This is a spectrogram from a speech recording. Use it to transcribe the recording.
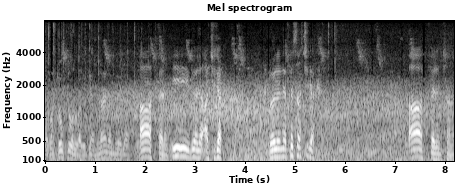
Baba çok zorladı kendini. Aynen böyle yaptı. Aferin. İyi iyi böyle açacak. Böyle nefes açacak. Aferin sana.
